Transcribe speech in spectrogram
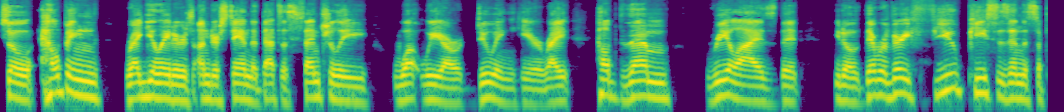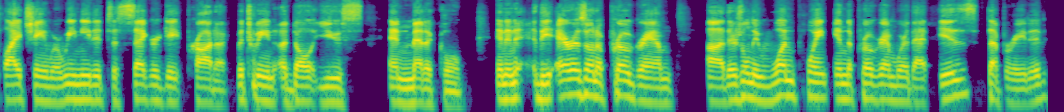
So helping regulators understand that that's essentially what we are doing here, right? Helped them realize that, you know, there were very few pieces in the supply chain where we needed to segregate product between adult use and medical. And in the Arizona program, uh, there's only one point in the program where that is separated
